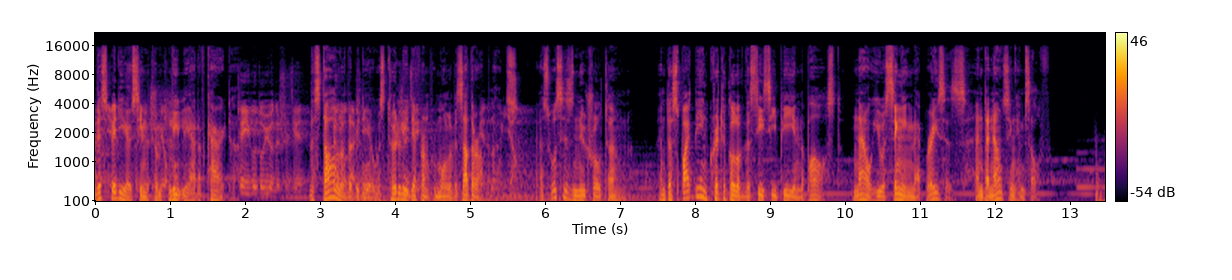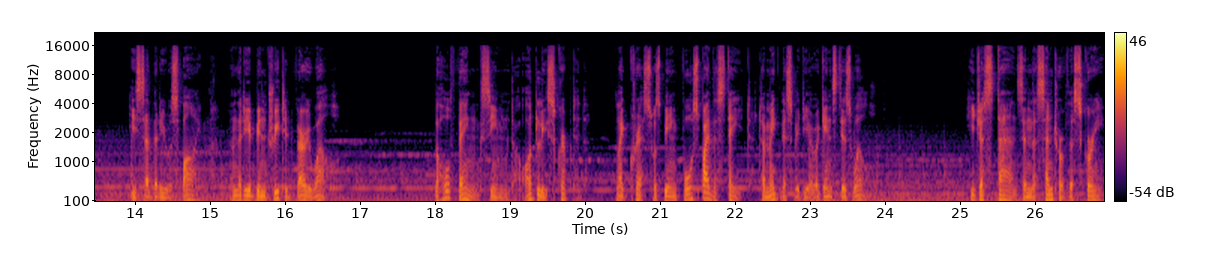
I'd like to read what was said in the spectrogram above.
This video seemed completely out of character. The style of the video was totally different from all of his other uploads, as was his neutral tone. And despite being critical of the CCP in the past, now he was singing their praises and denouncing himself. He said that he was fine, and that he had been treated very well. The whole thing seemed oddly scripted, like Chris was being forced by the state to make this video against his will. He just stands in the center of the screen,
